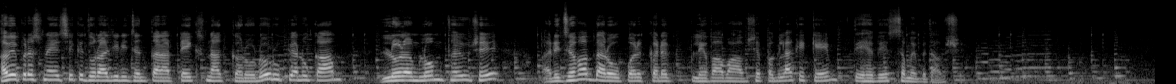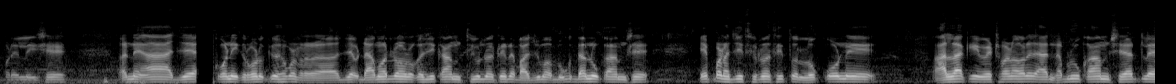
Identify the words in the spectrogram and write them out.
હવે પ્રશ્ન એ છે કે ધોરાજીની જનતાના ટેક્સના કરોડો રૂપિયાનું કામ લોલમલોમ થયું છે અને જવાબદારો ઉપર કડક લેવામાં આવશે પગલાં કે કેમ તે હવે સમય બતાવશે. છે. અને આ જે કોનિક રોડ કયો છે, પણ જે ડામરનો રોડ હજી કામ થયું નથી અને બાજુમાં બુગદાનું કામ છે, એ પણ હજી થયું નથી. તો લોકોને હાલાકી વેઠવાના વડે આ નબળું કામ છે એટલે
